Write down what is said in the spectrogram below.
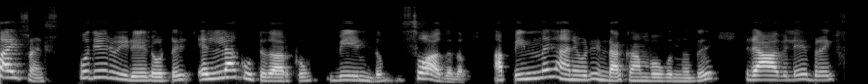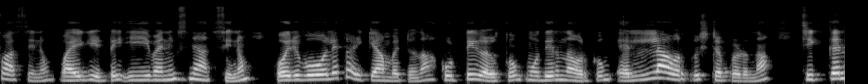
ഹായ് ഫ്രണ്ട്സ് പുതിയൊരു വീഡിയോയിലോട്ട് എല്ലാ കൂട്ടുകാർക്കും വീണ്ടും സ്വാഗതം. അപ്പൊ ഇന്ന് ഞാനിവിടെ ഉണ്ടാക്കാൻ പോകുന്നത് രാവിലെ ബ്രേക്ക്ഫാസ്റ്റിനും വൈകിട്ട് ഈവനിങ് സ്നാക്സിനും ഒരുപോലെ കഴിക്കാൻ പറ്റുന്ന കുട്ടികൾക്കും മുതിർന്നവർക്കും എല്ലാവർക്കും ഇഷ്ടപ്പെടുന്ന ചിക്കൻ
